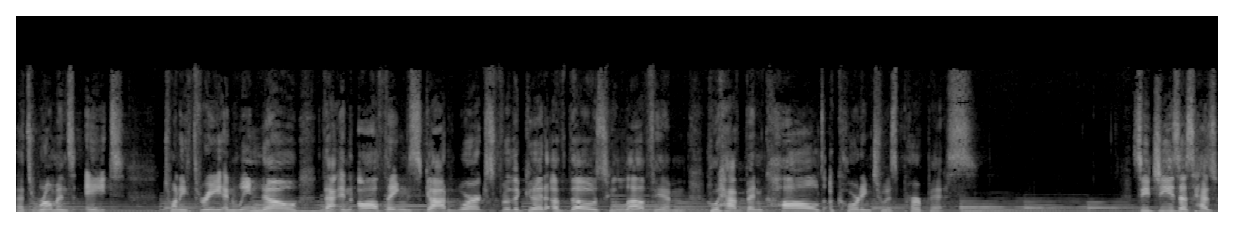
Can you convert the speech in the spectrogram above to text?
That's Romans 8 23. And we know that in all things, God works for the good of those who love him, who have been called according to his purpose. See, Jesus has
